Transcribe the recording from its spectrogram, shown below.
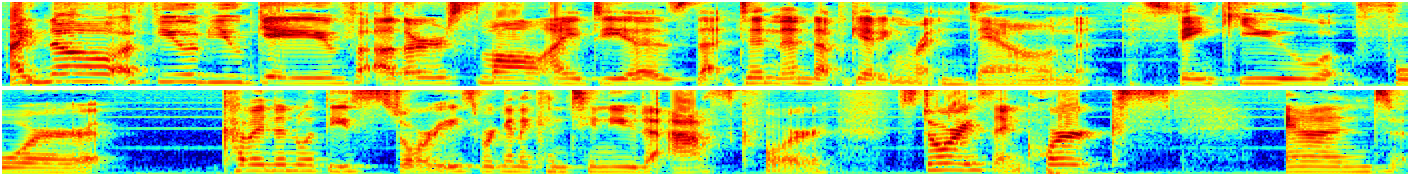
I know a few of you gave other small ideas that didn't end up getting written down. Thank you for coming in with these stories. We're going to continue to ask for stories and quirks and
